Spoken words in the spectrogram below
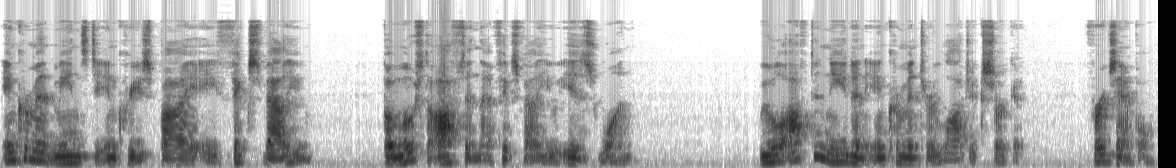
increment means to increase by a fixed value, but most often that fixed value is 1. We will often need an incrementer logic circuit. For example,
